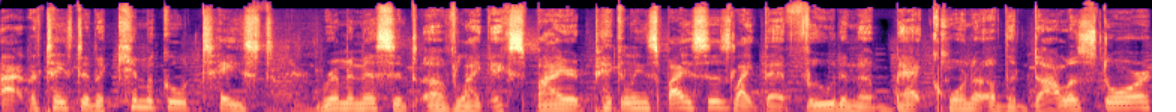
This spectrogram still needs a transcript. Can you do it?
I tasted a chemical taste reminiscent of like expired pickling spices, like that food in the back corner of the dollar store.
